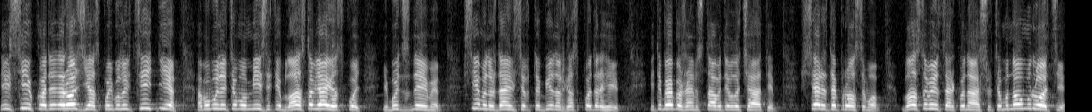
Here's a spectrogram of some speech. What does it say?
І всі, в кого день народження, Господь, були в ці дні, або буде в цьому місяці. Благословляй, Господь, і будь з ними. Всі ми нуждаємося в тобі, наш Господь дорогий. І тебе бажаємо ставити величати. Ще раз те просимо. Благослови церкву нашу в цьому новому році.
